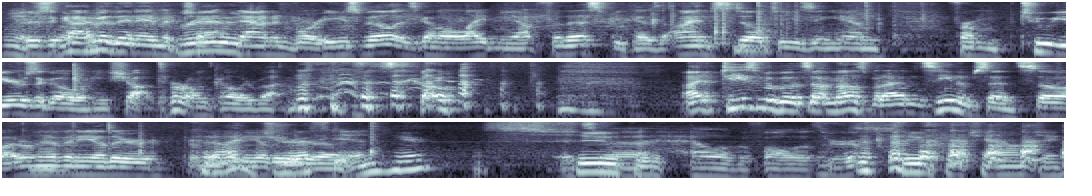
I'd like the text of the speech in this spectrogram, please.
We had There's a guy by the name of Chat Rude. down in Voorheesville is gonna light me up for this because I'm still teasing him from two years ago when he shot the wrong color button. so I tease him about something else, but I haven't seen him since, so I don't have any other. Don't Could have I any other, drift uh, in here? It's a Super, hell of a follow through. super challenging.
